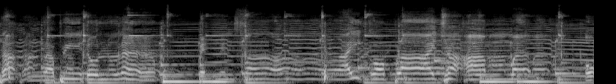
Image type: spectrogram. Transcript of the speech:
พระละพี่ดุลเป็นสายก็ปลายชะอำโอ้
